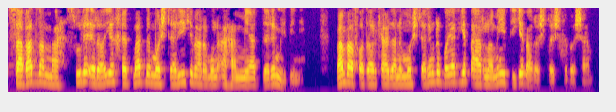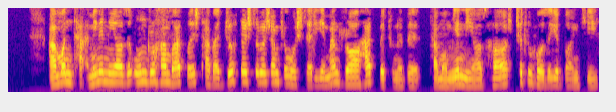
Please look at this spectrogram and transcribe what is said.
سبد و محصول ارائه خدمت به مشتری که برامون اهمیت داره می‌بینیم. من وفادار کردن مشتریم رو باید یه برنامه دیگه براش داشته باشم. اما تأمین نیاز اون رو هم باید باش توجه داشته باشم که مشتری من راحت بتونه به تمامی نیازهاش چه تو حوزه بانکی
